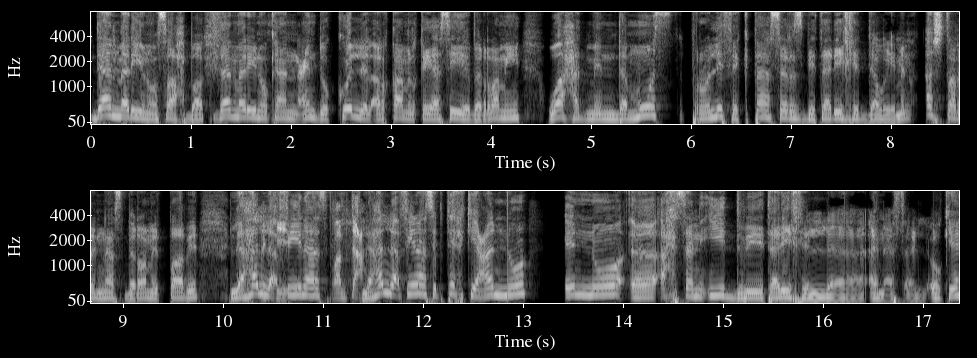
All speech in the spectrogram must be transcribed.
دان مارينو صاحبك دان مارينو كان عنده كل الأرقام القياسية بالرمي واحد من the most prolific passers بتاريخ الدوري من أشطر الناس برمي الطابة. لهلأ أكيد. في ناس لهلأ في ناس بتحكي عنه إنه آه، أحسن إيد بتاريخ ال NFL أوكي؟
